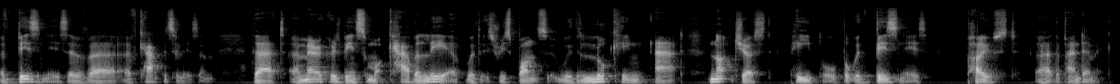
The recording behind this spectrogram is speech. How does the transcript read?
of business of uh, of capitalism, that America has been somewhat cavalier with its response, with looking at not just people but with business post uh, the pandemic.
